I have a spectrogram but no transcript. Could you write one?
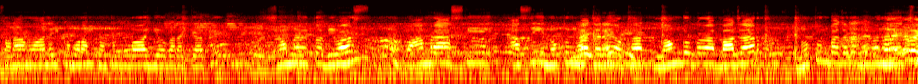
আসসালামু আলাইকুম রহমতুল্লাহি বারাকাতু সম্মানিত দিবস তো আমরা আজকে আছি নতুন বাজারে অর্থাৎ লঙ্গপাড়া বাজার নতুন বাজারে দোকান হয়েছে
